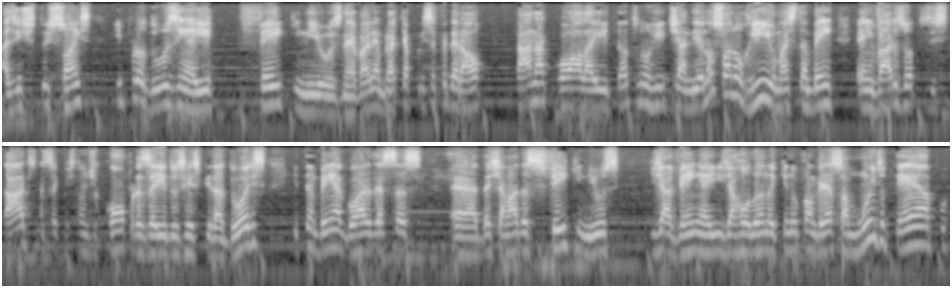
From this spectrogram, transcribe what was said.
as instituições e produzem aí fake news, né? Vai lembrar que a Polícia Federal tá na cola aí, tanto no Rio de Janeiro, não só no Rio, mas também é, em vários outros estados, nessa questão de compras aí dos respiradores e também agora dessas é, das chamadas fake news que já vem aí, já rolando aqui no Congresso há muito tempo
